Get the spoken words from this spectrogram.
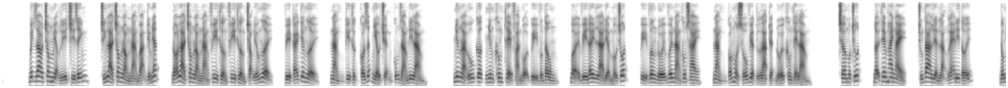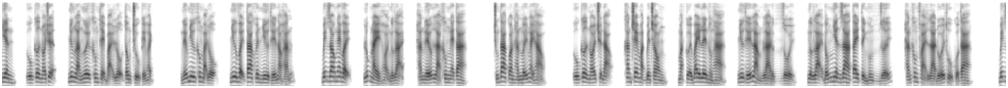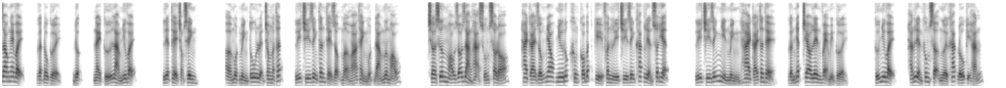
Bích giao trong miệng lý trí dĩnh, chính là trong lòng nàng vạn kiếm nhất, đó là trong lòng nàng phi thường phi thường trọng yếu người, vì cái kia người, nàng kỳ thực có rất nhiều chuyện cũng dám đi làm. Nhưng là ưu cơ nhưng không thể phản bội quỷ vương tông, bởi vì đây là điểm mấu chốt, quỷ vương đối với nàng không sai, nàng có một số việc là tuyệt đối không thể làm. Chờ một chút đợi thêm hai ngày, chúng ta liền lặng lẽ đi tới. Đông nhiên U cơ nói chuyện, nhưng là ngươi không thể bại lộ tông chủ kế hoạch. Nếu như không bại lộ, như vậy ta khuyên như thế nào hắn? Bích giao nghe vậy, lúc này hỏi ngược lại, hắn nếu là không nghe ta? Chúng ta quan hắn mấy ngày hảo. U cơ nói chuyện đạo, khăn che mặt bên trong, mặt cười bay lên hường hà, như thế làm là được rồi, ngược lại bỗng nhiên ra tay tình huống dưới, hắn không phải là đối thủ của ta. Bích giao nghe vậy, gật đầu cười, được, này cứ làm như vậy. Liệt thể trọng sinh ở một mình tu luyện trong mật thất, lý trí dinh thân thể rộng mở hóa thành một đám mưa máu. Chờ xương máu rõ ràng hạ xuống sau đó, hai cái giống nhau như lúc không có bất kỳ phân lý trí dĩnh khác liền xuất hiện. Lý trí dĩnh nhìn mình hai cái thân thể, gần nhất treo lên vẻ mỉm cười. Cứ như vậy, hắn liền không sợ người khác đấu kỵ hắn.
